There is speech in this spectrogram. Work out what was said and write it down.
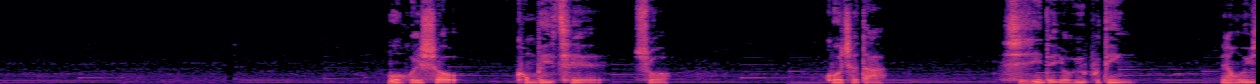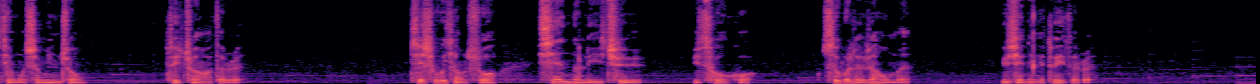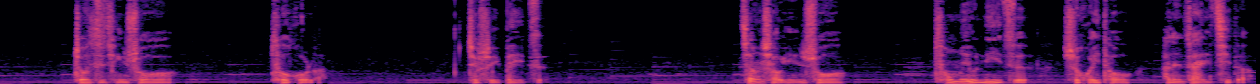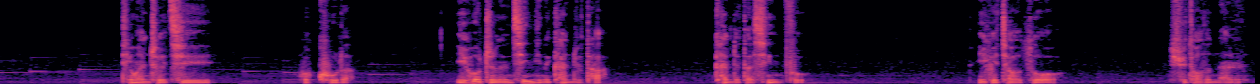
莫回首，空悲切。说，郭哲达，谢谢你的犹豫不定，让我遇见我生命中最重要的人。其实我想说，现在的离去与错过。是为了让我们遇见那个对的人。周子晴说：“错过了，就是一辈子。”江小妍说：“从没有例子是回头还能在一起的。”听完这期，我哭了。以后只能静静的看着他，看着他幸福。一个叫做徐涛的男人。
